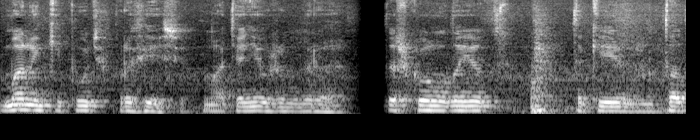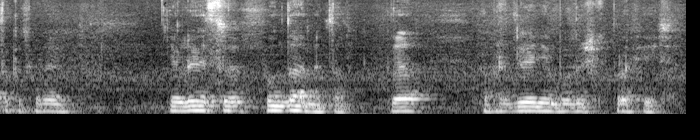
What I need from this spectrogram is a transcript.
маленький путь в профессию. Мать, они уже выбирают. Эта школа дает такие результаты, которые является фундаментом для определения будущих профессий.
